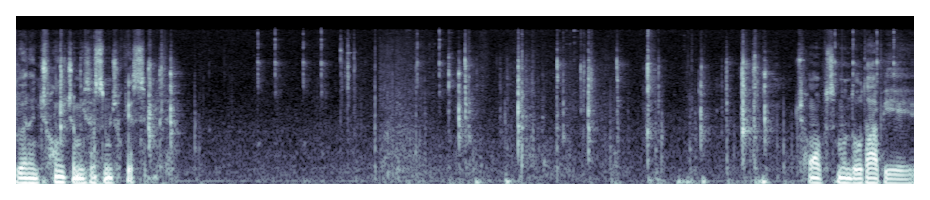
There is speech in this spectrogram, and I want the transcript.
이번엔 총이 좀 있었으면 좋겠습니다 총 없으면 노답이에요.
